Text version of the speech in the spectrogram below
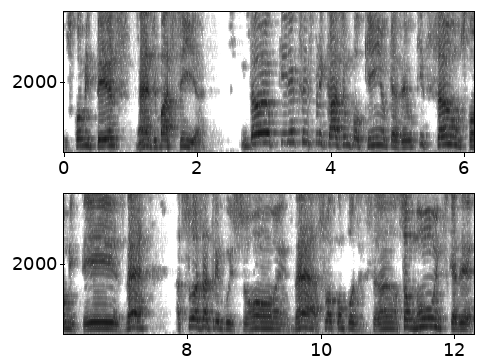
os comitês né, de bacia. Então, eu queria que você explicasse um pouquinho, quer dizer, o que são os comitês, né, as suas atribuições, né, a sua composição, são muitos, quer dizer,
